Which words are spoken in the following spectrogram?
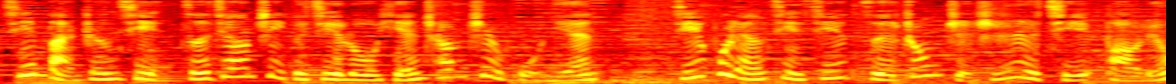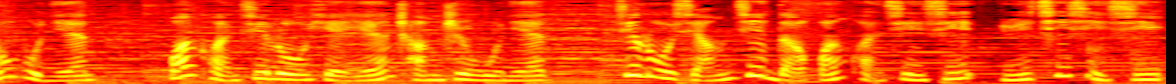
新版征信则将这个记录延长至五年，即不良信息自终止之日起保留五年，还款记录也延长至五年，记录详尽的还款信息、逾期信息。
